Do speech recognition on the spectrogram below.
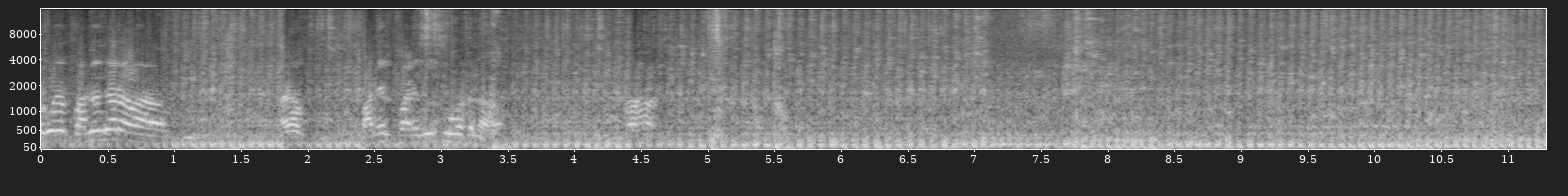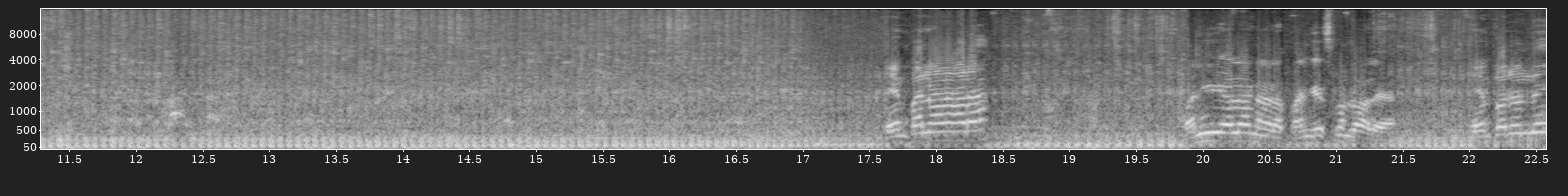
ఏమో పని ఉందా పని పని చూసి పోతున్నా. ఏం పని అన్నాడ? పని చేయాలన్నా పని చేసుకొని రావాలి. ఏం పని ఉంది?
